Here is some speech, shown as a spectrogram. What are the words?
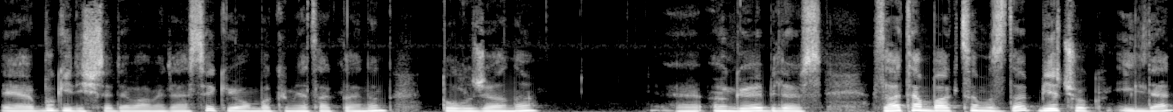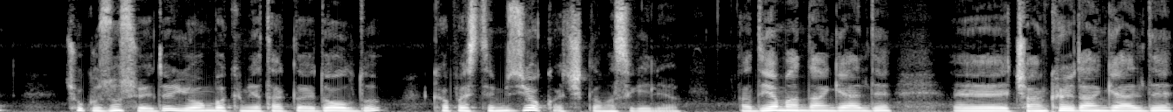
eğer bu gidişle devam edersek yoğun bakım yataklarının dolacağını e, öngörebiliriz. Zaten baktığımızda birçok ilden çok uzun süredir yoğun bakım yatakları doldu. Kapasitemiz yok açıklaması geliyor. Adıyaman'dan geldi, e, Çankırı'dan geldi.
